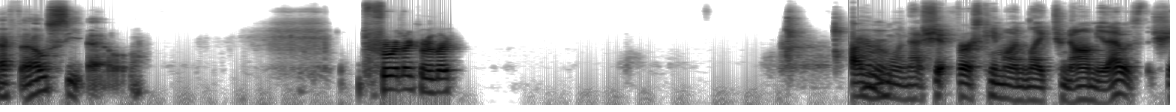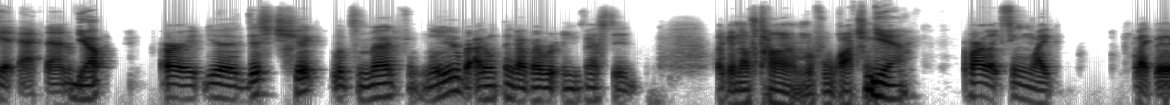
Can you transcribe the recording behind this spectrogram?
FLCL. Further, further. I remember when that shit first came on like Toonami. That was the shit back then. Yep. All right, yeah, this chick looks mad familiar, but I don't think I've ever invested like enough time of watching. Yeah. I've probably like seen like like the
